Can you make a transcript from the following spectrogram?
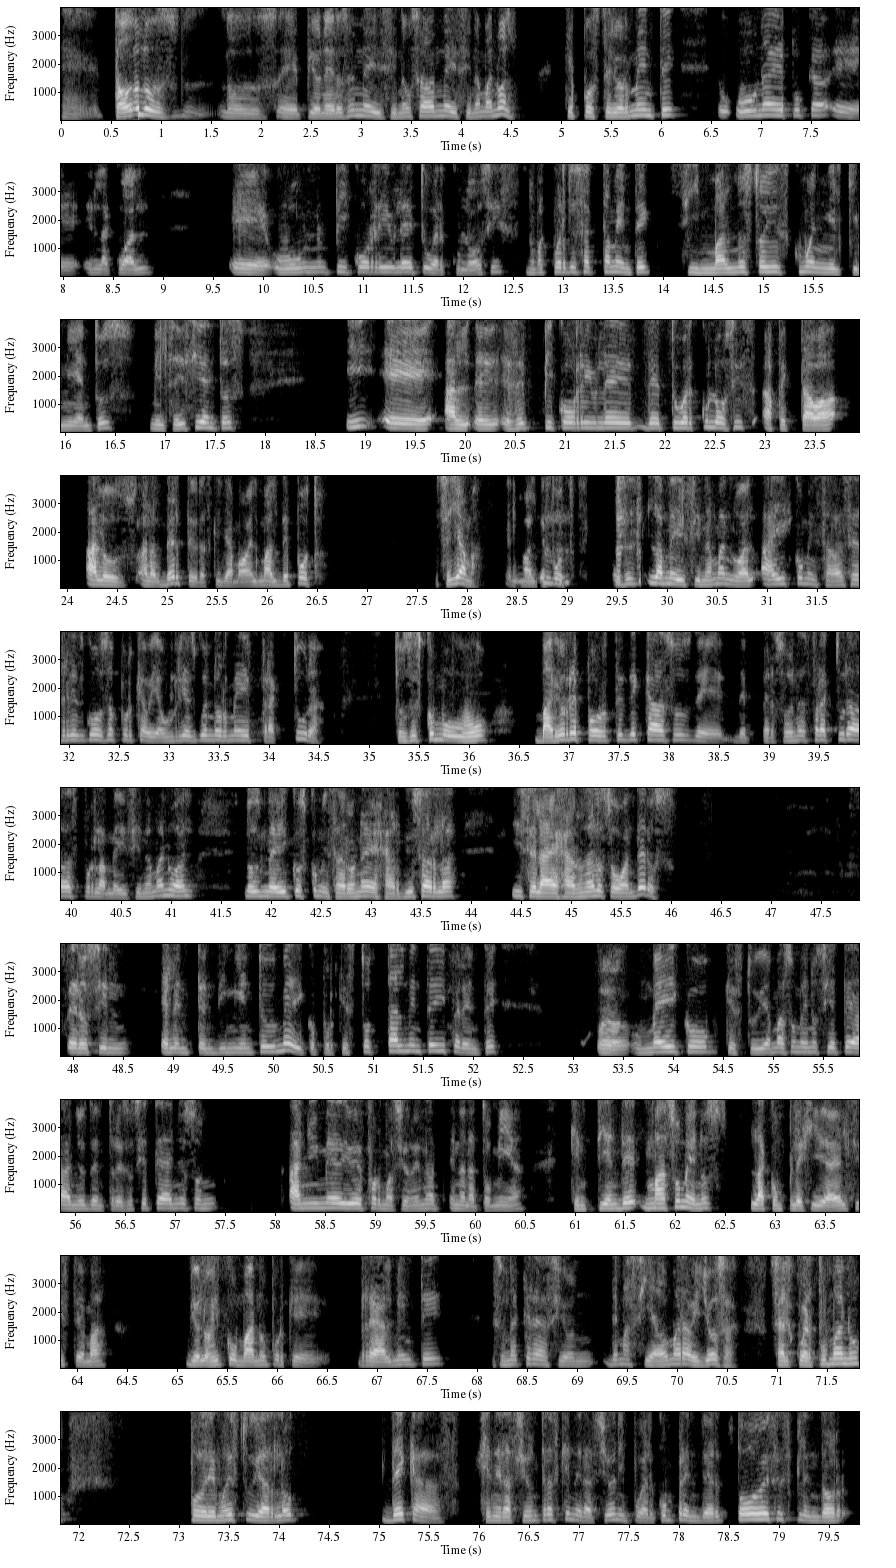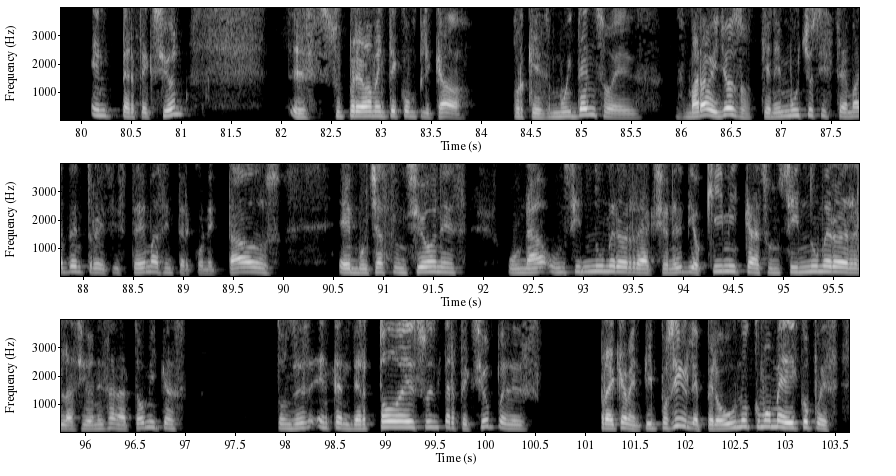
eh, todos los, eh, pioneros en medicina usaban medicina manual, que posteriormente hubo una época eh, en la cual hubo un pico horrible de tuberculosis, no me acuerdo exactamente, si mal no estoy es como en 1500, 1600, y ese pico horrible de tuberculosis afectaba a, los, a las vértebras que llamaba el mal de poto. Se llama el mal de poto Entonces, la medicina manual ahí comenzaba a ser riesgosa porque había un riesgo enorme de fractura. Entonces, como hubo varios reportes de casos de, personas fracturadas por la medicina manual, los médicos comenzaron a dejar de usarla y se la dejaron a los sobanderos, pero sin el entendimiento de un médico, porque es totalmente diferente. un médico que estudia más o menos siete años, dentro de esos siete años son año y medio de formación en anatomía, que entiende más o menos la complejidad del sistema biológico humano, porque realmente es una creación demasiado maravillosa. O sea, el cuerpo humano podremos estudiarlo décadas, generación tras generación y poder comprender todo ese esplendor en perfección es supremamente complicado porque es muy denso, es, es maravilloso, tiene muchos sistemas dentro de sistemas interconectados, eh, muchas funciones, una, un sinnúmero de reacciones bioquímicas, un sinnúmero de relaciones anatómicas. Entonces, entender todo eso en perfección, pues es prácticamente imposible, pero uno como médico, pues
